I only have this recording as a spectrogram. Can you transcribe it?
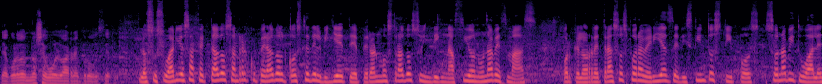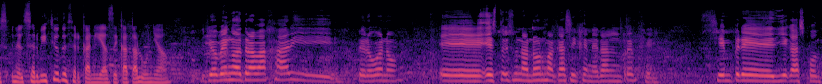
de acuerdo, no se vuelva a reproducir. Los usuarios afectados han recuperado el coste del billete, pero han mostrado su indignación una vez más, porque los retrasos por averías de distintos tipos son habituales en el servicio de cercanías de Cataluña. Yo vengo a trabajar, y, pero bueno, eh, esto es una norma casi general en Renfe. Siempre llegas con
